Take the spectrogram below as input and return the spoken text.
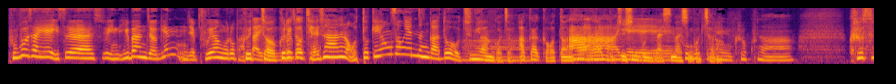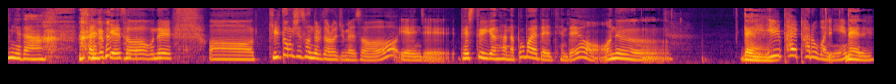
부부 사이에 있어야 할 수 있는 일반적인 이제 부양으로 봤다 그렇죠. 그리고 거죠? 재산을 어떻게 형성했는가도 중요한 아. 거죠. 아까 그 어떤 아, 사연 아, 주신 예, 분이 예. 말씀하신 것처럼. 예, 그렇구나. 그렇습니다. 자, 이렇게 해서 오늘, 어, 길동시 손을 들어주면서, 예, 이제, 베스트 의견 하나 뽑아야 될 텐데요. 어느, 네. 1885번님. 네네.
